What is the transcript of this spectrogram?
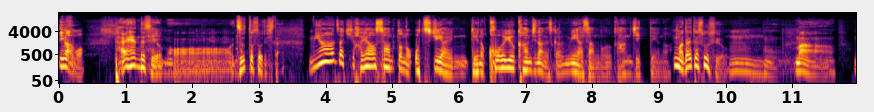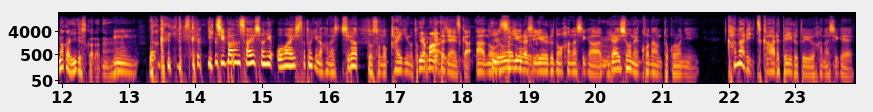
今も？大変ですよ、もう。ずっとそうでした宮崎駿さんとのお付き合いっていうのはこういう感じなんですか？宮さんの感じっていうのは。まあ大体そうですよ、うん、うん、まあ仲いいですからね、うん、仲いいですから、一番最初にお会いした時の話ちらっとその会議のところに出たじゃないですか、あ、の杉浦茂の話が未来少年コナンのところにかなり使われているという話で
